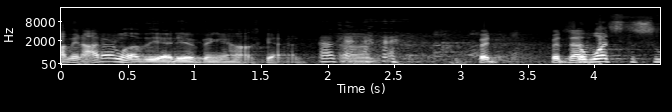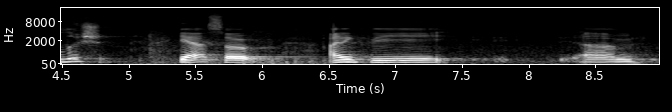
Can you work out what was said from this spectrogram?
I mean, I don't love the idea of being a house cat. Okay. Um, but but that, so what's the solution? Yeah, so I think the um,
